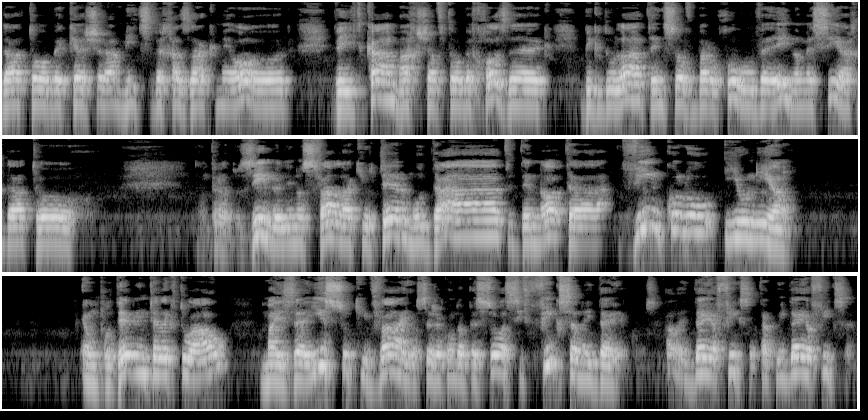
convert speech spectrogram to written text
דעתו בקשר אמיץ וחזק מאוד, ויתקע מחשבתו בחוזק, בגדולת אינסוף ברוך הוא, ואינו מסיח דעתו. Traduzindo, ele nos fala que o termo dat denota vínculo e união. É um poder intelectual mas é isso que vai, ou seja, quando a pessoa se fixa na ideia, a ideia fixa, está com ideia fixa,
